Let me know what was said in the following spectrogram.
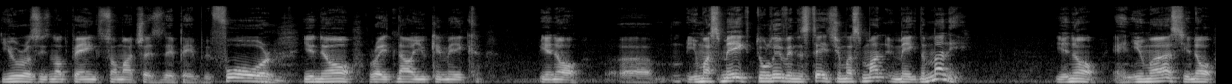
Euros is not paying so much as they paid before. Mm-hmm. You know, right now you can make, you know, uh, you must make to live in the states. You must mon- make the money. You know, and you must. You know,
